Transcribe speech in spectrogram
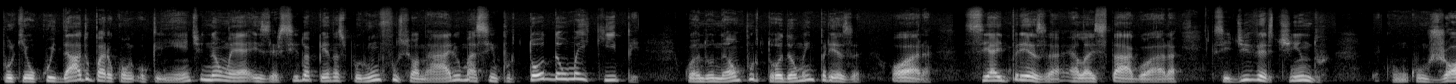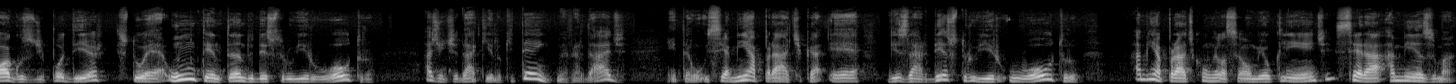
Porque o cuidado para o, cliente não é exercido apenas por um funcionário, mas sim por toda uma equipe, quando não por toda uma empresa. Ora, se a empresa ela está agora se divertindo com, com jogos de poder, isto é, um tentando destruir o outro, a gente dá aquilo que tem, não é verdade? Então, se a minha prática é visar destruir o outro, a minha prática com relação ao meu cliente será a mesma.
